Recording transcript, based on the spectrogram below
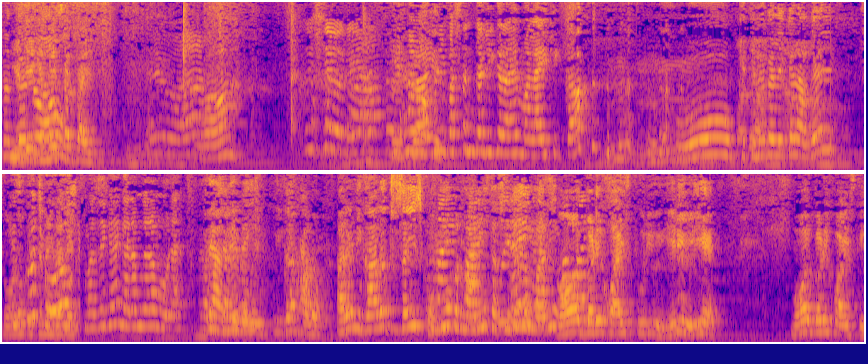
तो ये तो सरप्राइज़ वाह। ये हम अपनी पसंद का लेकर आए मलाई टिक्का। ओ कितने का लेकर आ गए? छोड़ो इसको छोड़ो। मज़े का गरम गरम हो रहा है। इधर खा लो। अरे निकालो तो सही इसको। बनवा रही तस्वीरें बनवा रही बहुत बड़ी ख्वाहिश पूरी हुई है बहुत बड़ी ख्वाहिश थी।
